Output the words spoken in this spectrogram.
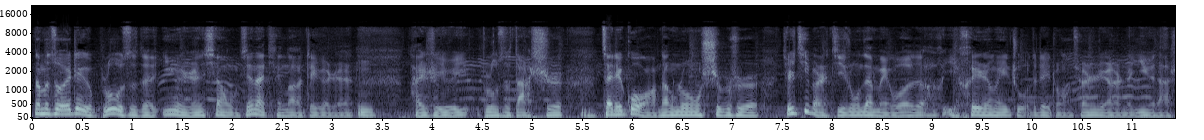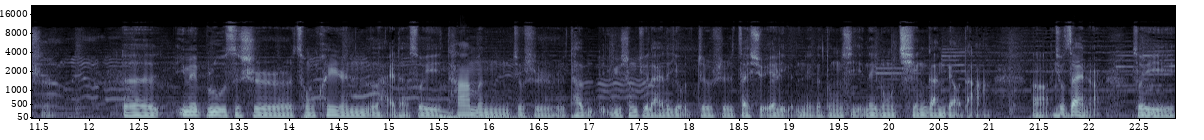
那么作为这个 blues 的音乐人，像我们现在听到的这个人，嗯，他也是一位 blues 大师。在这过往当中，是不是其实基本上集中在美国的以黑人为主的这种全是这样的音乐大师？呃，因为布鲁斯是从黑人来的，所以他们就是他与生俱来的有就是在血液里的那个东西，那种情感表达啊就在那儿，所以。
